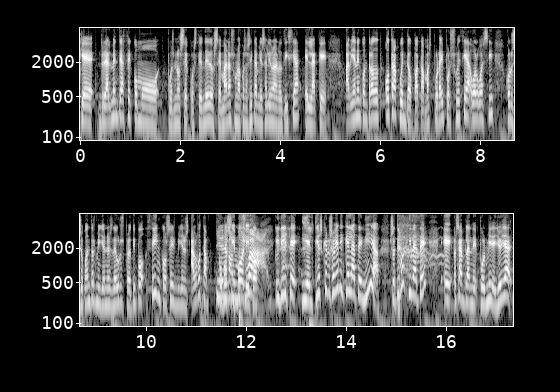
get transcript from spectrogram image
que realmente hace como, pues no sé, cuestión de dos semanas, una cosa así, también salió una noticia en la que habían encontrado otra cuenta opaca, más por ahí, por Suecia o algo así, con no sé cuántos millones de euros, pero tipo 5 o 6 millones, algo tan, como simbólico. Y dice, y el tío es que no sabía ni que la tenía. O sea, tú imagínate, eh, o sea, en plan de, pues mire, yo ya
